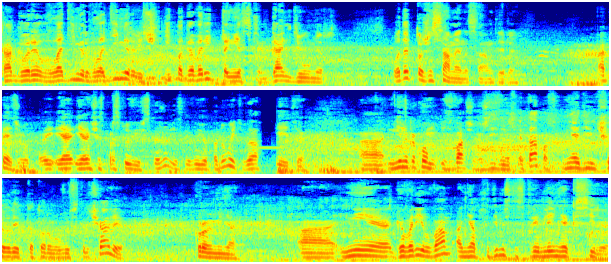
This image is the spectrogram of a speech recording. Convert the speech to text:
Как говорил Владимир Владимирович, и поговорить-то не с кем. Ганди умер. Вот это то же самое на самом деле опять же, вот, я, я сейчас простую вещь скажу, если вы ее подумаете, вы охуеете. А, ни на каком из ваших жизненных этапов ни один человек, которого вы встречали, кроме меня, а, не говорил вам о необходимости стремления к силе.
